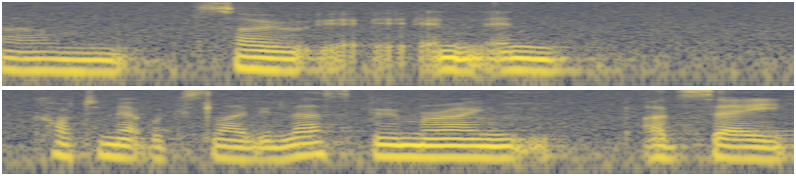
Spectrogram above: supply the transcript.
um, so, and, and Cartoon Network slightly less. Boomerang, I'd say.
